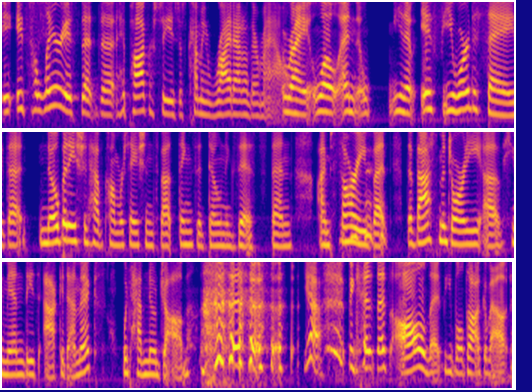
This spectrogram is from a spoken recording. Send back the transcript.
it, it's hilarious that the hypocrisy is just coming right out of their mouths. Right. Well, and you know, if you were to say that nobody should have conversations about things that don't exist, then I'm sorry, but the vast majority of humanities academics would have no job. yeah. because that's all that people talk about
